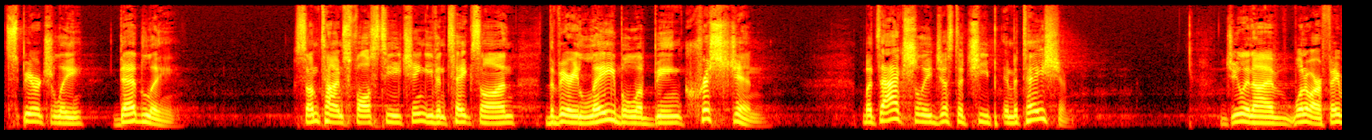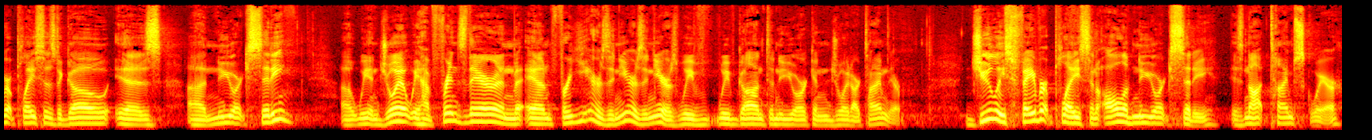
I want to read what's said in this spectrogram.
spiritually deadly. Sometimes false teaching even takes on the very label of being Christian, but it's actually just a cheap imitation. Julie and I, one of our favorite places to go is uh, New York City. Uh, we enjoy it. We have friends there, and, and for years and years and years, we've, we've gone to New York and enjoyed our time there. Julie's favorite place in all of New York City is not Times Square,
